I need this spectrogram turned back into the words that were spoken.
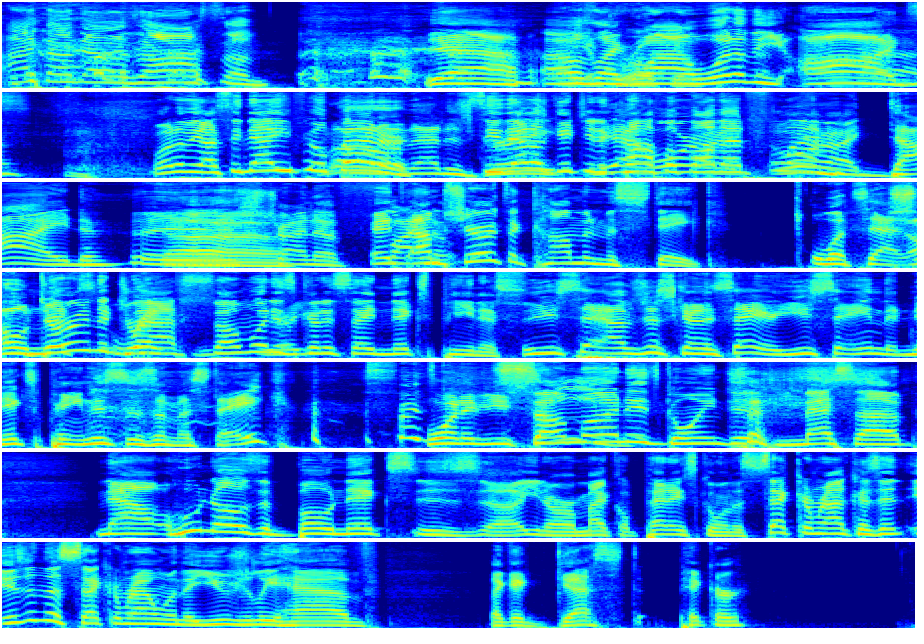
I thought that was awesome. Yeah, I was you're like, wow, what are the odds? What are the odds? See, now you feel better. Oh, that is See, that'll get you to Yeah, cough or up all I- that phlegm. Or I died. Uh, Uh, just trying to. Find I'm a- sure it's a common mistake. What's that? Oh, during Nick's- the draft, wait, someone is going to say Nick's penis. You say I was just going to say, are you saying that Nick's penis is a mistake? what have you Someone seen? is going to mess up. Now, who knows if Bo Nix is, uh, you know, or Michael Penix going the second round? Because isn't the second round when they usually have like a guest picker,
